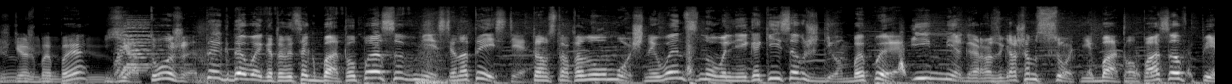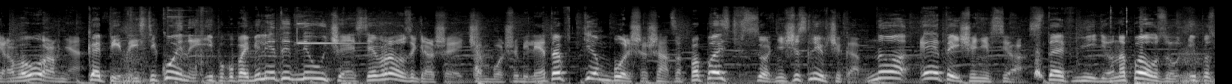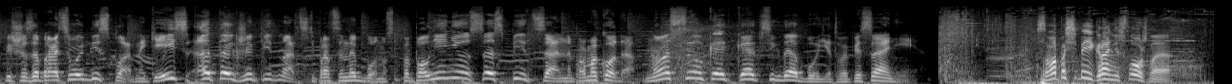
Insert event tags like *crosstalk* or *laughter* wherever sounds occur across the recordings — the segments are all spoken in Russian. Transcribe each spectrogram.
Ждешь БП? Я тоже. Так давай готовиться к батл пассу вместе на тесте. Там стартанул мощный ивент с новой линейкой кейсов Ждем БП и мега розыгрышем сотни батл пассов первого уровня. Копи тестикоины и покупай билеты для участия в розыгрыше. Чем больше билетов, тем больше шансов попасть в сотни счастливчиков. Но это еще не все. Ставь видео на паузу и поспеши забрать свой бесплатный кейс, а также 15% бонус к пополнению со специальным промокодом. Ну а ссылка, как всегда, будет в описании. Сама по себе игра несложная.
